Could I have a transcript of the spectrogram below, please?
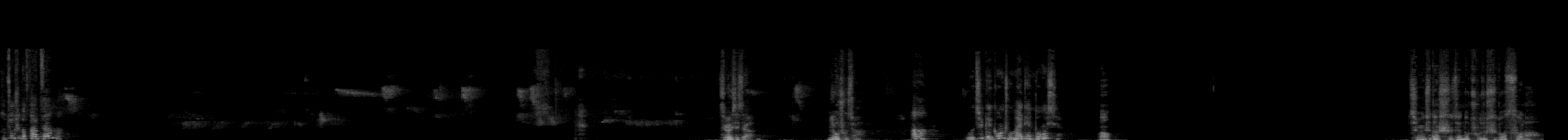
不就是个发簪吗？景儿姐姐，你又出去啊？啊，我去给公主买点东西。哦。景儿这段时间都出去十多次了。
